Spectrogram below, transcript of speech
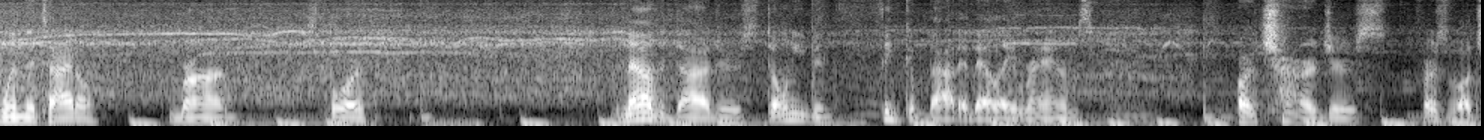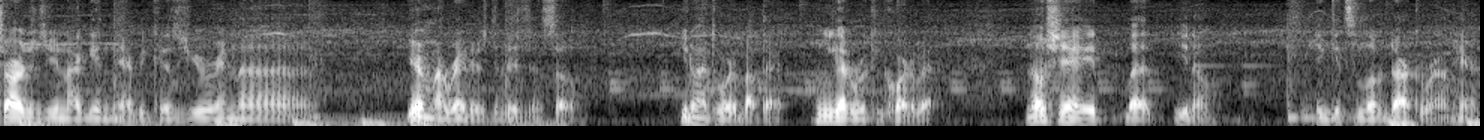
win the title. Bron is fourth. Now the Dodgers don't even think about it, LA Rams or Chargers. First of all, Chargers, you're not getting there because you're in uh you're in my Raiders division, so you don't have to worry about that. You got a rookie quarterback. No shade, but you know, it gets a little dark around here.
